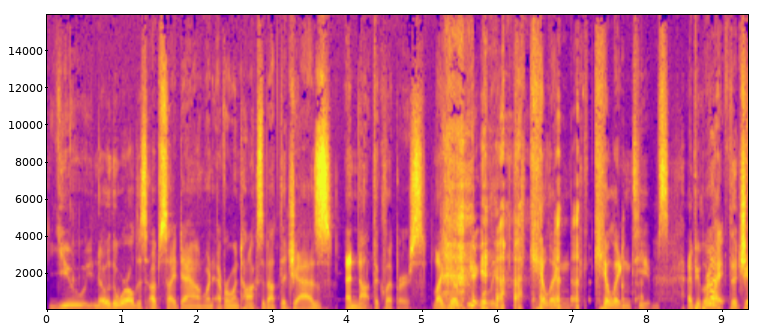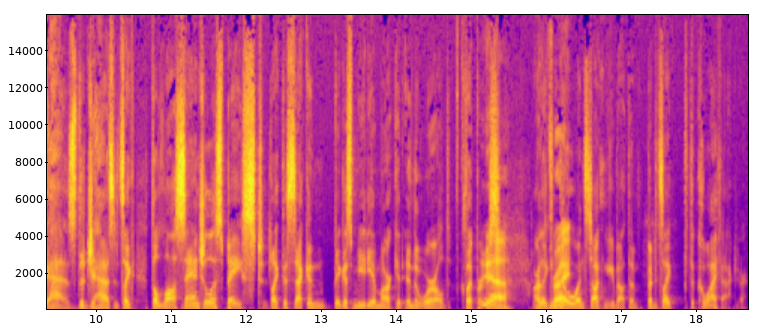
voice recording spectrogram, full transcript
you know the world is upside down when everyone talks about the Jazz and not the Clippers. Like they're equally killing killing teams. And people are Right. like, the Jazz, the Jazz. It's like the Los Angeles based, like the second biggest media market in the world, Clippers. Yeah. Are like Right. no one's talking about them. But it's like the Kawhi factor.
